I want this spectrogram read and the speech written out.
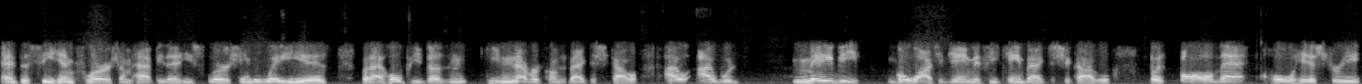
And to see him flourish, I'm happy that he's flourishing the way he is. But I hope he doesn't. He never comes back to Chicago. I I would maybe go watch a game if he came back to Chicago. But all that whole history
